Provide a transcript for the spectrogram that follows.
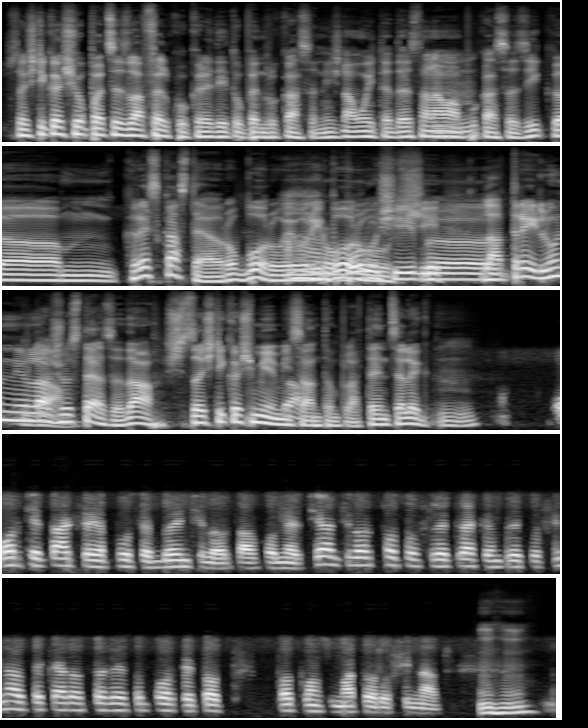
Să știi că și eu pățesc la fel cu creditul pentru casă. Nici n-am uite de asta, n-am Mhm. apucat să zic că m, cresc astea, roborul, Ah, euriborul roborul și, și, și bă, la trei luni îl da. ajustează, da. Și să știi că și mie mi Da. s-a întâmplat, te înțeleg. Mhm. Orice taxe puse băncilor sau comercianților, tot o să le treacă în prețul final pe care o să le suporte tot, tot consumatorul final. Mhm.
